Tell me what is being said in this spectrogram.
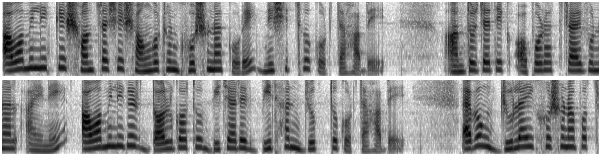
আওয়ামী লীগকে সন্ত্রাসী সংগঠন ঘোষণা করে নিষিদ্ধ করতে হবে। আন্তর্জাতিক অপরাধ ট্রাইব্যুনাল আইনে আওয়ামী লীগের দলগত বিচারের বিধান যুক্ত করতে হবে এবং জুলাই ঘোষণাপত্র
